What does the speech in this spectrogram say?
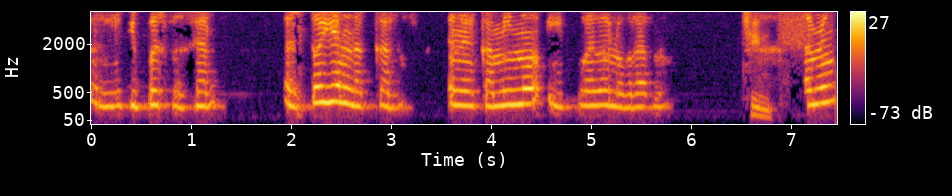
el equipo espacial. Estoy en la en el camino y puedo lograrlo. Sí. También,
